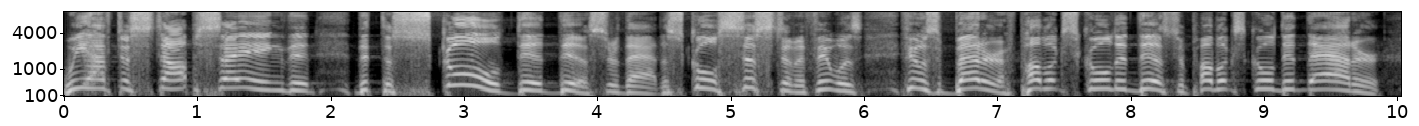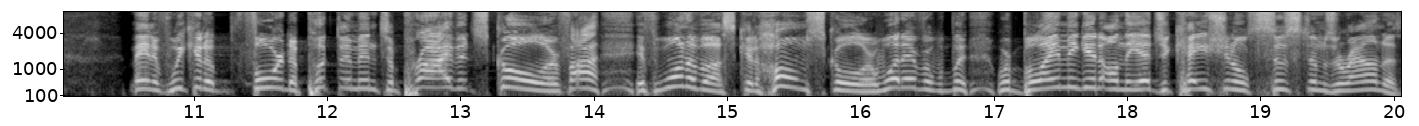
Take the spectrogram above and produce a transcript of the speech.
we have to stop saying that, that the school did this or that. The school system, if it was if it was better, if public school did this or public school did that, or man, if we could afford to put them into private school, or if I if one of us could homeschool or whatever, we're blaming it on the educational systems around us,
